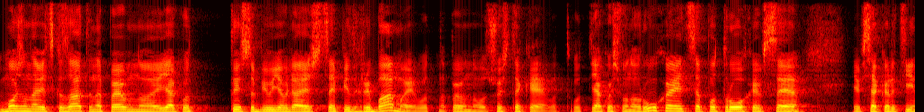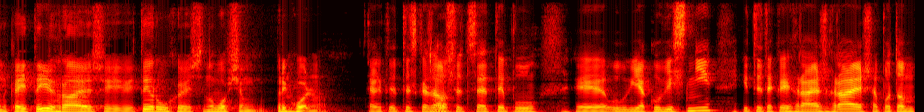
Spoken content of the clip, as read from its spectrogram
Можна навіть сказати, напевно, як от ти собі уявляєш це під грибами, от, напевно, от щось таке. От, от Якось воно рухається потрохи все, і вся картинка, і ти граєш, і, і ти рухаєшся. Ну, в общем, прикольно. Так, ти, ти сказав, От. що це, типу, е, як у вісні, і ти такий граєш, граєш, а потім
